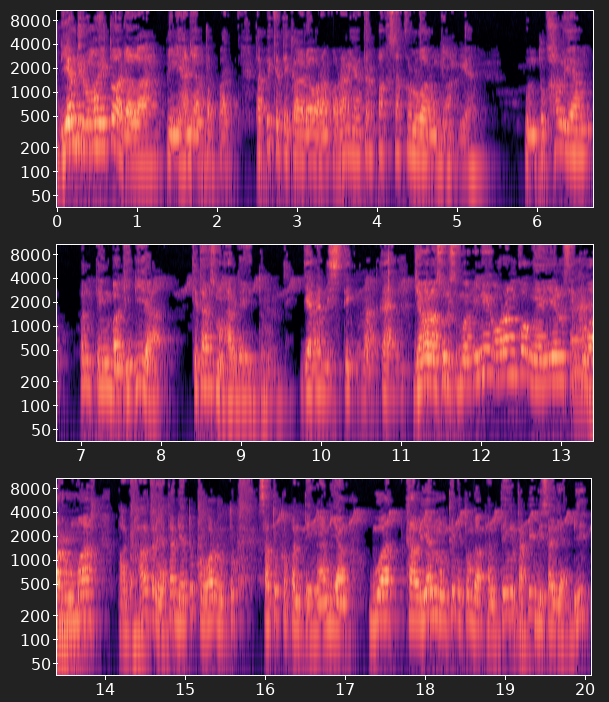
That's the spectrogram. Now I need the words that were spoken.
diam di rumah itu adalah pilihan yang tepat tapi ketika ada orang-orang yang terpaksa keluar rumah Iya. untuk hal yang penting bagi dia kita harus menghargai itu Jangan distigmakan. jangan langsung disebut ini orang kok ngeyel sih keluar Ah. rumah padahal ternyata dia tuh keluar untuk satu kepentingan yang buat kalian mungkin itu nggak penting Hmm. tapi bisa jadi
